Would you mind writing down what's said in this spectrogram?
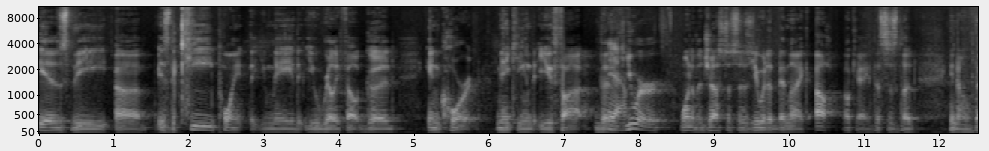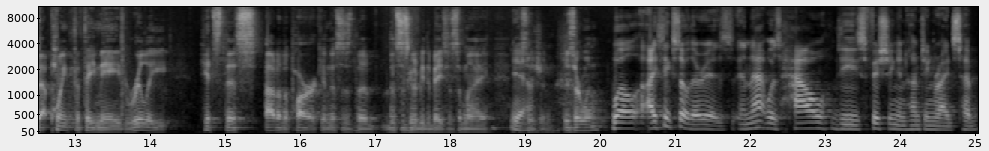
is the uh, is the key point that you made that you really felt good in court making that you thought that Yeah. if you were one of the justices, you would have been like, oh, okay, this is the, you know, that point that they made really hits this out of the park, and this is the this is going to be the basis of my Yeah. decision. Is there one? Well, I think so. There is, and that was how these fishing and hunting rights have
